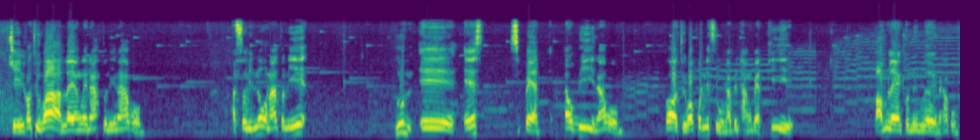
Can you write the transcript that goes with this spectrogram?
โอเคก็ถือว่าแรงเลยนะ ตัวนี้นะครับผมอัศวินโนนะตัวนี้ รุ่น AS 18 LB นะครับผม ก็ถือว่าพ่นได้สูงนะ เป็นถังแบตที่ปั๊มแรงตัวหนึ่งเลยนะครับผม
